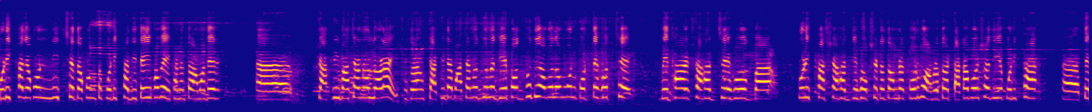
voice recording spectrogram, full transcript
পরীক্ষা যখন নিচ্ছে তখন তো পরীক্ষা দিতেই হবে। এখানে তো আমাদের চাকরি বাঁচানোর লড়াই। সুতরাং চাকরিটা বাঁচানোর জন্য যে পদ্ধতি অবলম্বন করতে হচ্ছে মেধার সাহায্যে হোক বা পরীক্ষার সাহায্যে হোক সেটা তো আমরা করব। আমরা তো আর টাকা পয়সা দিয়ে পরীক্ষা আহ, তে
